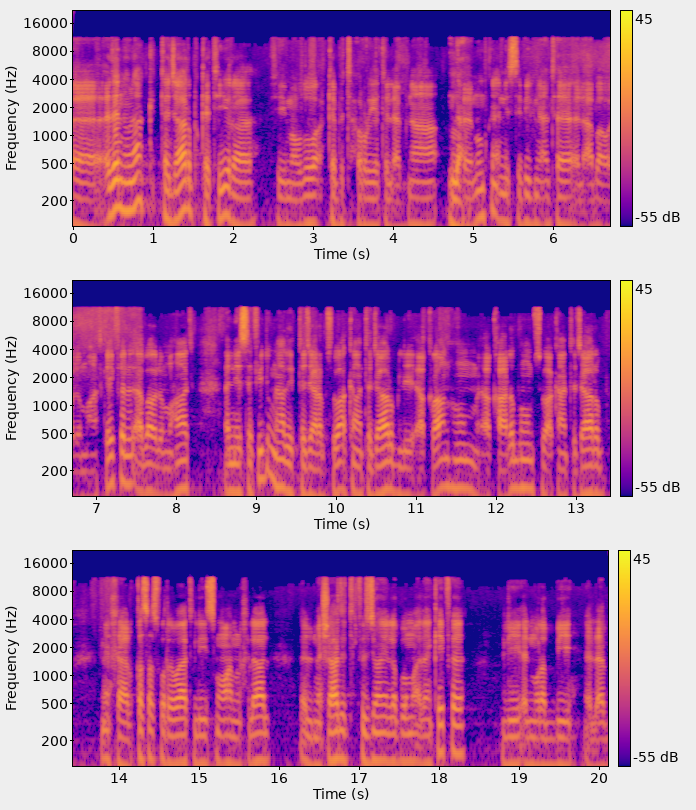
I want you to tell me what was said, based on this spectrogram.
آه، إذن هناك تجارب كثيرة في موضوع كبت حرية الأبناء. نعم. آه، ممكن أن يستفيد منها الآباء والأمهات. كيف الآباء والأمهات أن يستفيدوا من هذه التجارب؟ سواء كانت تجارب لأقرانهم أقاربهم سواء كانت تجارب من خلال القصص والروايات اللي يسمعوها من خلال المشاهد التلفزيونية ربما إذا كيف للمربي الأب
